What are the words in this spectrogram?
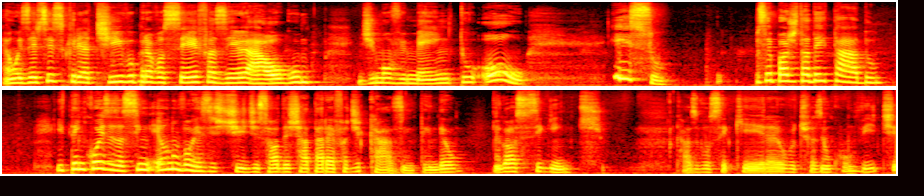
É um exercício criativo para você fazer algo de movimento ou isso. Você pode estar tá deitado, e tem coisas assim, eu não vou resistir de só deixar a tarefa de casa, entendeu? Negócio é o seguinte: caso você queira, eu vou te fazer um convite.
